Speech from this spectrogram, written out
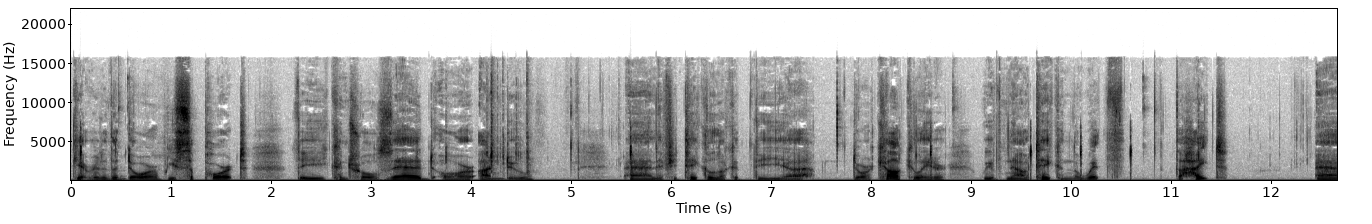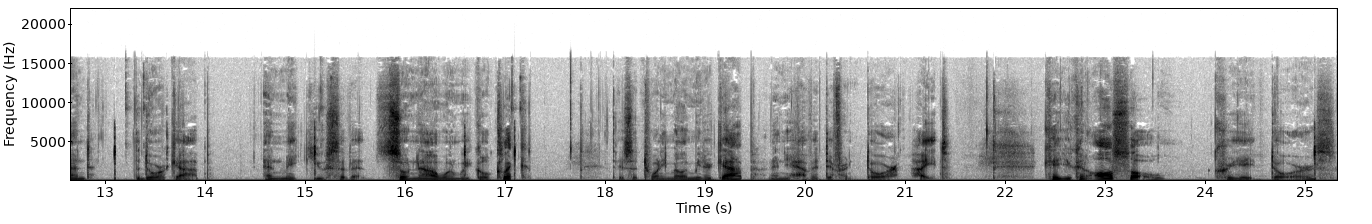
get rid of the door. We support the control Z or undo and if you take a look at the uh, door calculator, we've now taken the width, the height, and the door gap and make use of it. So now when we go click, there's a 20 millimeter gap and you have a different door height. Okay, you can also create doors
